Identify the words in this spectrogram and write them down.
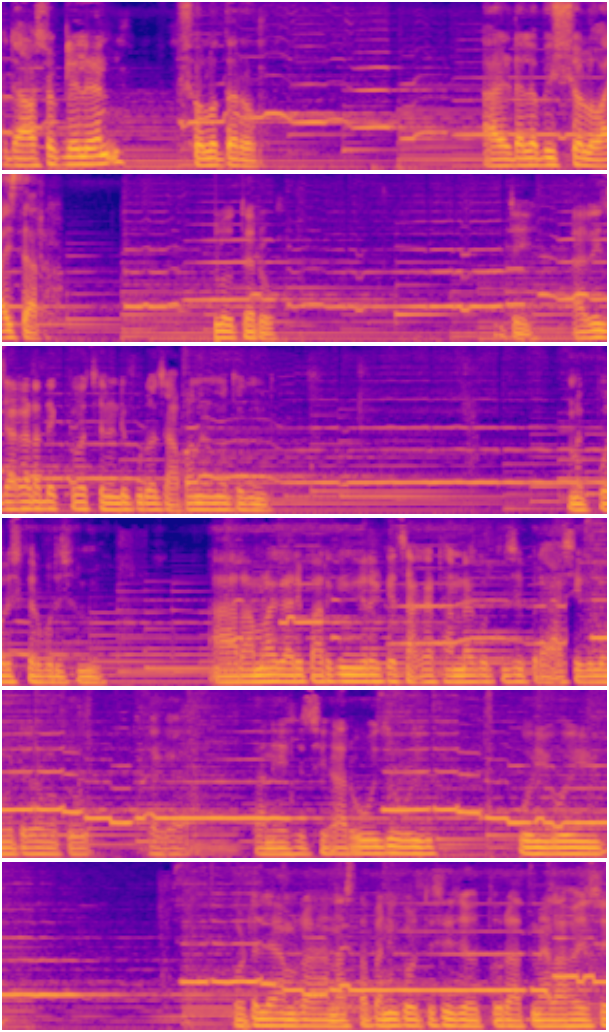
এটা অশোক লিলেন ষোলো তেরো। আর এটা হলো বিশ ষোলো, আইসার। ষোলো তেরো। জি, আর এই জায়গাটা দেখতে পাচ্ছেন, এটি পুরো জাপানের মতো কিন্তু। অনেক পরিষ্কার পরিচ্ছন্ন। আর আমরা গাড়ি পার্কিং এ রেখে চাকা ঠান্ডা করতেছি, প্রায় আশি কিলোমিটারের মতো জায়গা টানিয়ে এসেছি। আর ওই যে ওই ওই ওই হোটেলে আমরা নাস্তা পানি করতেছি, যেহেতু রাত মেলা হয়েছে।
